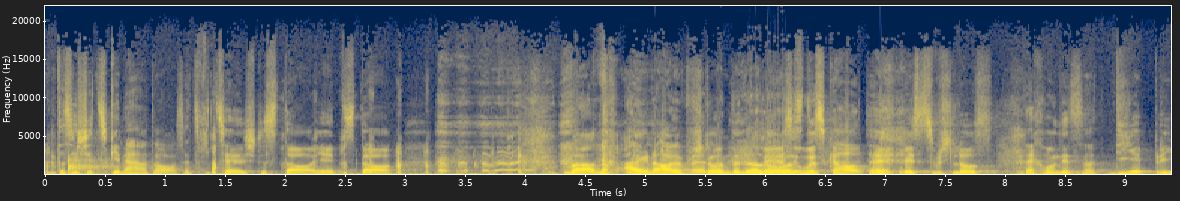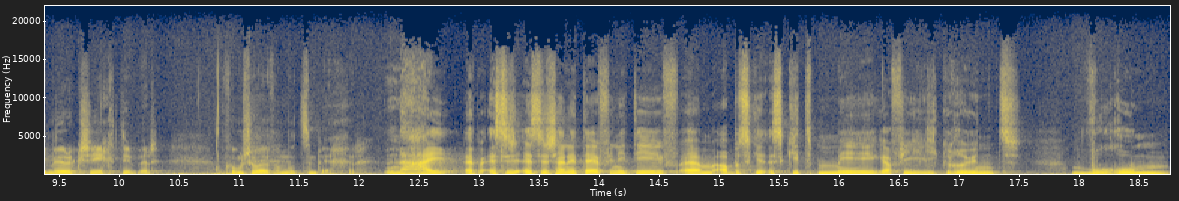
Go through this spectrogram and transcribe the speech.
Und das ist jetzt genau das. Jetzt erzählst du es da, jetzt da. war nach eineinhalb Stunden noch Wer es los. ausgehalten hat bis zum Schluss, der kommt jetzt noch die Primärgeschichte über. Vom Schul von Mutzenbecher. Nein, es ist, es ist auch nicht definitiv, ähm, aber es gibt, es gibt mega viele Gründe, warum.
